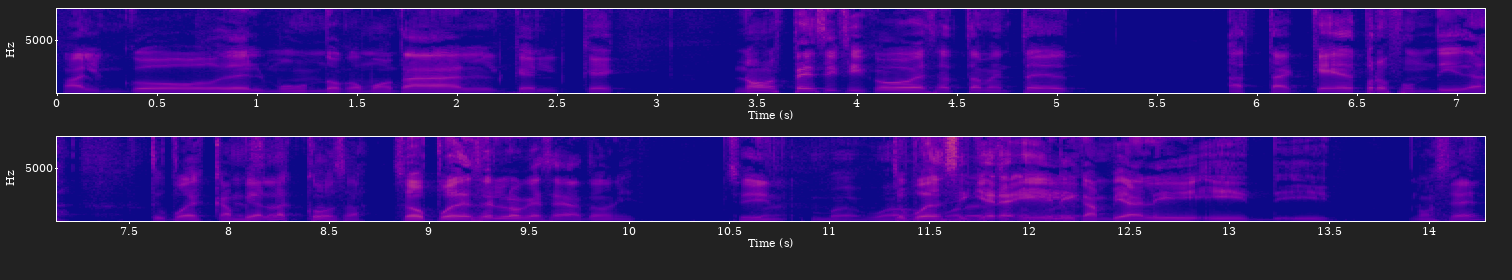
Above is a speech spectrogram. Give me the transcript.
algo del mundo como tal, que, que no especificó exactamente hasta qué profundidad tú puedes cambiar Exacto. las cosas. So, puede ser lo que sea, Tony. Sí, bu- bu- tú puedes, si quieres ir y cambiar y, y, y, no sé,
